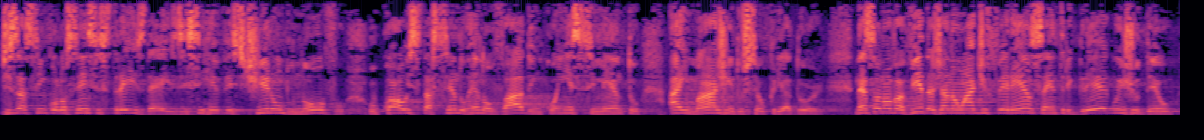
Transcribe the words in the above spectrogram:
Diz assim Colossenses 3:10, e se revestiram do novo, o qual está sendo renovado em conhecimento à imagem do seu criador. Nessa nova vida já não há diferença entre grego e judeu,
